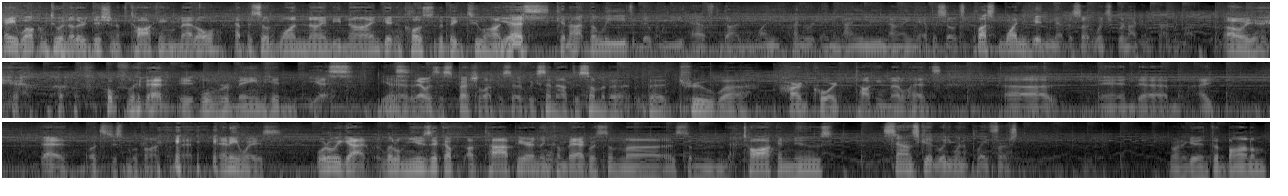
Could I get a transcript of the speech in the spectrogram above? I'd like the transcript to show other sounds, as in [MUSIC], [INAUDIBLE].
Hey, welcome to another edition of Talking Metal, episode 199, getting close to the big 200. Yes, cannot believe that we have done 199 episodes plus one hidden episode, which we're not going to talk about. Oh, yeah, yeah. [LAUGHS] Hopefully that it will remain hidden. Yes, Yeah, yes. that was a special episode we sent out to some of the, the true uh, hardcore Talking Metalheads. Uh, and um, I. Eh, let's just move on from that. [LAUGHS] Anyways. What do we got? A little music up up top here, and then come back with some uh, some talk and news. Sounds good. What do you want to play first? You want to get into the Bonham?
